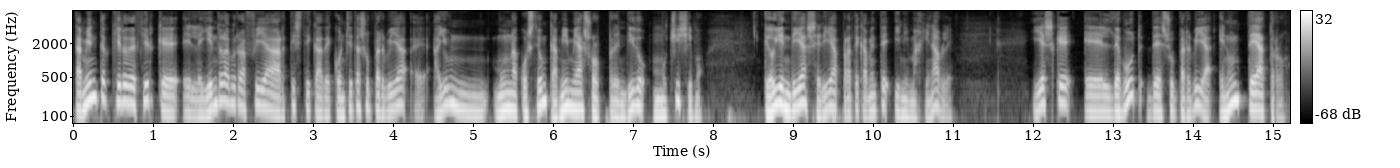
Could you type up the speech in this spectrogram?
También te quiero decir que eh, leyendo la biografía artística de Conchita Supervía eh, hay una cuestión que a mí me ha sorprendido muchísimo, que hoy en día sería prácticamente inimaginable. Y es que el debut de Supervía en un teatro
